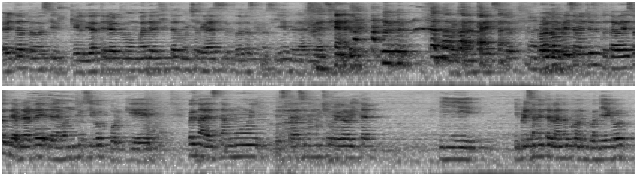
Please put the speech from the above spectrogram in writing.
ahorita podemos decir que el video anterior tuvo un buen de visitas, muchas gracias a todos los que nos siguen, verdad, gracias por tanto éxito. Pero no, precisamente se trataba de eso, de hablar de, de lenguaje inclusivo porque, pues nada, está muy, está haciendo mucho ruido ahorita y, y precisamente hablando con, con Diego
